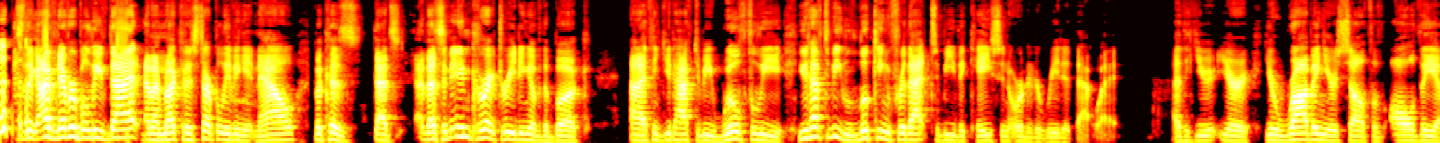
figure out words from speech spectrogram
it's like I've never believed that, and I'm not going to start believing it now because that's that's an incorrect reading of the book. And I think you'd have to be willfully, you'd have to be looking for that to be the case in order to read it that way. I think you, you're you're robbing yourself of all the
